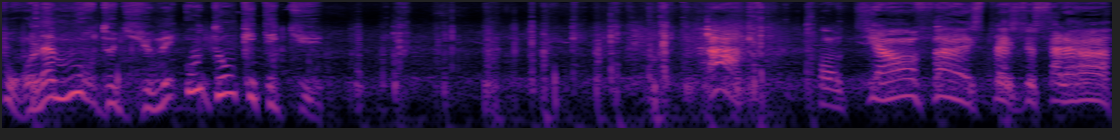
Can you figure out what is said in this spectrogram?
Pour l'amour de Dieu, mais où donc étais-tu Ah On tient enfin, espèce de salerat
